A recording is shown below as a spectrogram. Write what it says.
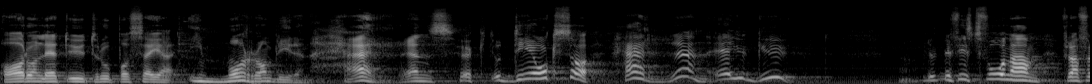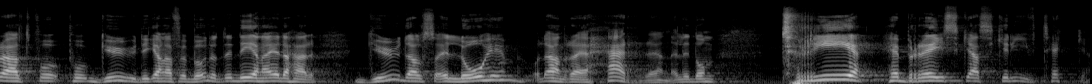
Aron lät utropa och säga imorgon blir en Herrens högtid. Och det också, Herren är ju Gud. Det finns två namn framförallt på, på Gud i Gamla förbundet. Det ena är det här Gud, alltså Elohim, och det andra är Herren, eller de tre hebreiska skrivtecken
